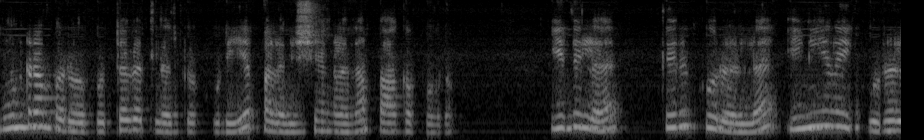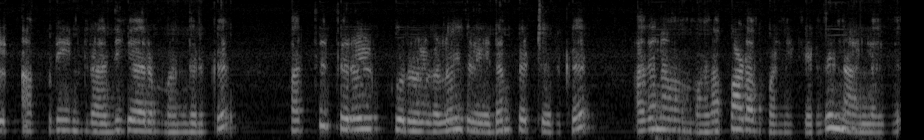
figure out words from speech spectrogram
மூன்றாம் பருவ புத்தகத்துல இருக்கக்கூடிய பல விஷயங்களை தான் பார்க்க போறோம். இதுல திருக்குறள்ல இனியவை குறள் அப்படின்ற அதிகாரம் வந்திருக்கு. பத்து திருக்குறள்களும் இதுல இடம்பெற்றிருக்கு. அதை நம்ம மனப்பாடம் பண்ணிக்கிறது நல்லது.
